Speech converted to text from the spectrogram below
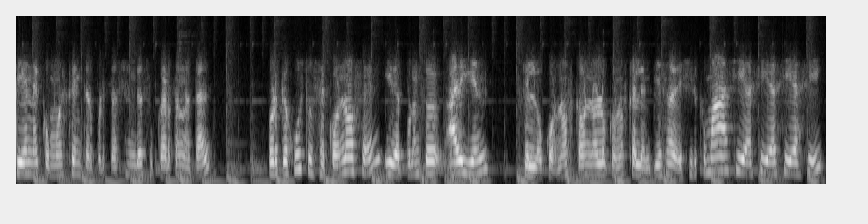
tiene como esta interpretación de su carta natal, porque justo se conoce y de pronto alguien que lo conozca o no lo conozca le empieza a decir como, ah, sí, así, así, así,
